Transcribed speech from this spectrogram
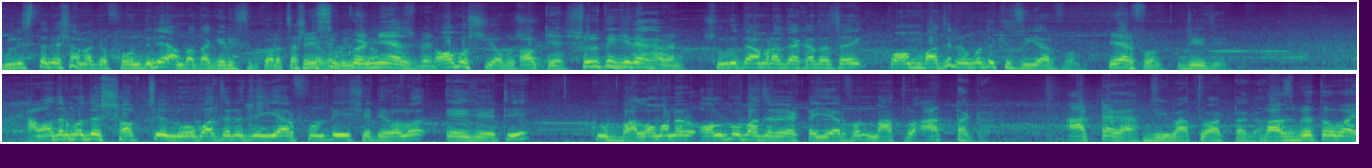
গুলিস্তানে এসে আমাকে ফোন দিলে আমরা তাকে রিসিভ করার চেষ্টা রিসিভ করে নিয়ে আসবেন? অবশ্যই অবশ্যই। ওকে শুরুতে কি দেখাবেন? শুরুতে আমরা দেখাতে চাই কম বাজেটের মধ্যে কিছু ইয়ারফোন ইয়ারফোন জি জি। আমাদের মধ্যে সবচেয়ে লো বাজারের যে ইয়ারফোনটি সেটি হলো এই যে এটি। খুব ভালো মানের অল্প বাজারের একটা ইয়ারফোন মাত্র আট টাকা। আট টাকা? জি মাত্র আট টাকা। বাজবে তো ভাই।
